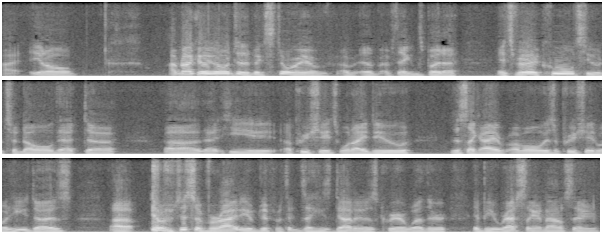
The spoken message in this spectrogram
I, you know, I'm not going to go into the big story of of, of things, but uh, it's very cool to to know that uh, uh, that he appreciates what I do, just like I, I've always appreciated what he does. Uh, just a variety of different things that he's done in his career, whether it be wrestling announcing,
